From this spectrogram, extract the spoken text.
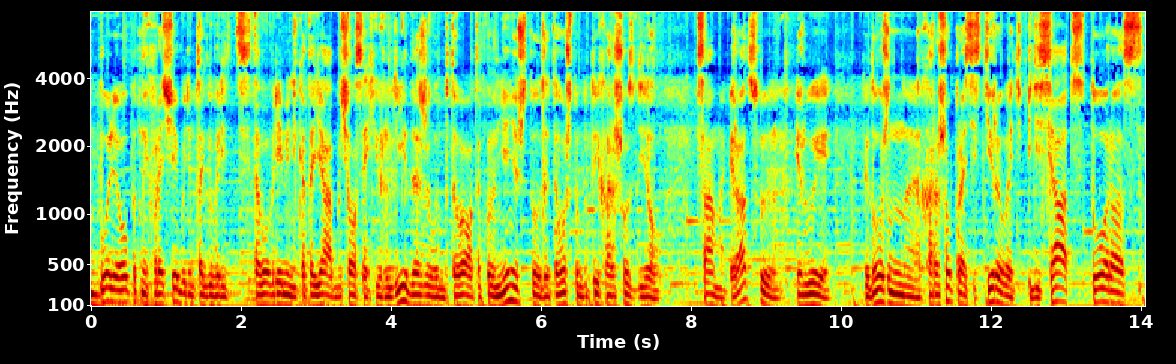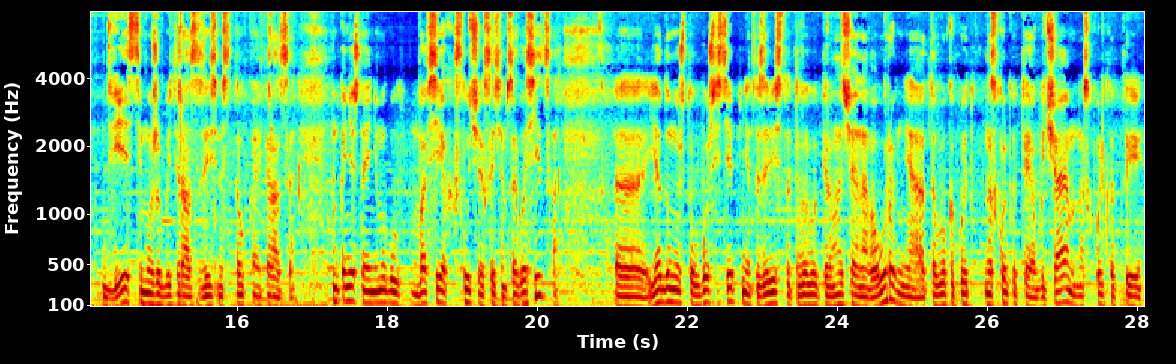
более опытных врачей, будем так говорить, того времени, когда я обучался хирургии, даже вот бытовало такое мнение, что для того, чтобы ты хорошо сделал сам операцию впервые, ты должен э, хорошо проассистировать 50, 100 раз, 200, может быть, раз, в зависимости от того, какая операция. Ну, конечно, я не могу во всех случаях с этим согласиться. Э, я думаю, что в большей степени это зависит от твоего первоначального уровня, от того, какой, насколько ты обучаем, насколько ты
